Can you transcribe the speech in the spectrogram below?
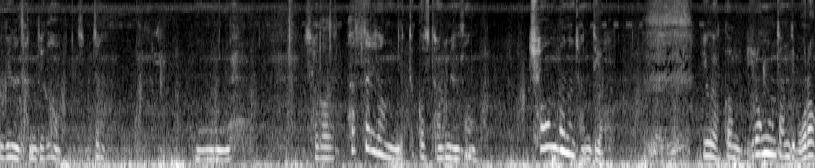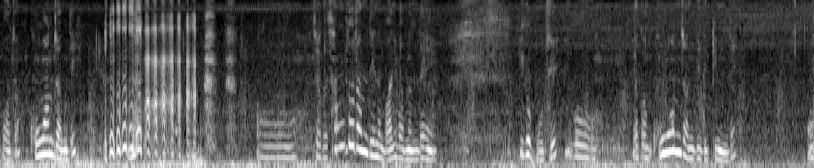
여기는 잔디가 진짜 음, 제가 파스리랑 여태까지 다니면서 처음 보는 잔디야. 이거 약간 이런 잔디 뭐라고 하죠? 공원 잔디? 어, 제가 산소 잔디는 많이 봤는데 이거 뭐지? 이거 약간 공원 잔디 느낌인데? 어.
